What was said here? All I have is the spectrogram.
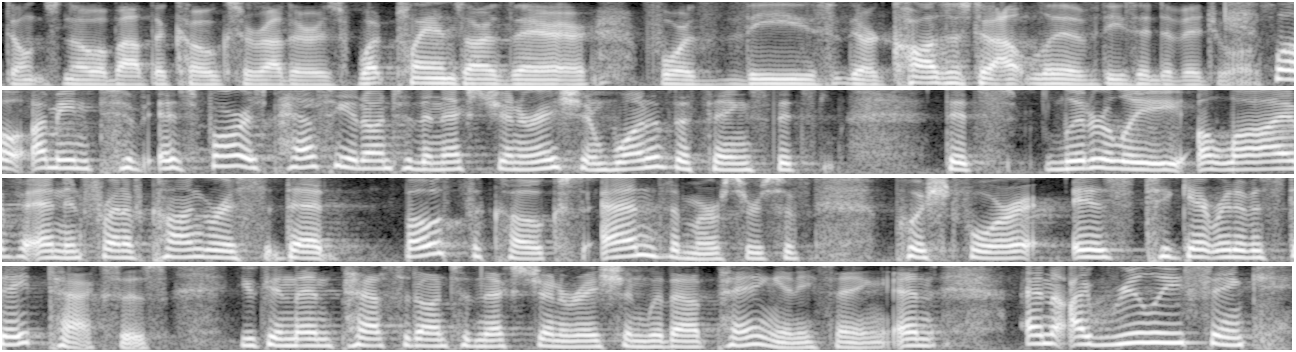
don't know about the Kochs or others. What plans are there for these their causes to outlive these individuals? Well, I mean, to, as far as passing it on to the next generation, one of the things that's that's literally alive and in front of Congress that both the Kochs and the Mercers have pushed for is to get rid of estate taxes. You can then pass it on to the next generation without paying anything. And, and I really think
